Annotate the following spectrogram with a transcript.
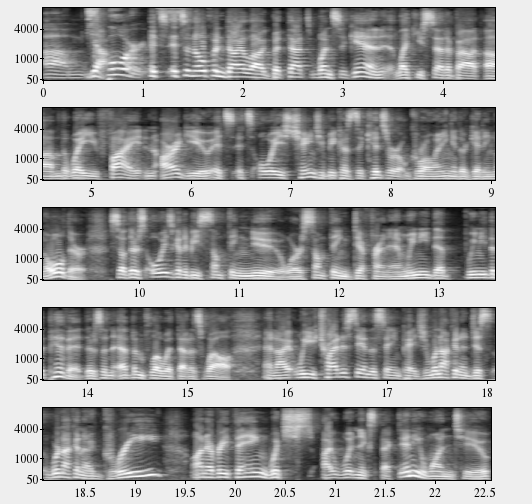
Um, yeah. sports. It's it's an open dialogue, but that's once again, like you said about um, the way you fight and argue. It's it's always changing because the kids are growing and they're getting older. So there's always going to be something new or something different, and we need to we need to pivot. There's an ebb and flow with that as well. And I we try to stay on the same page, and we're not going to dis we're not going to agree on everything, which I wouldn't expect anyone to.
